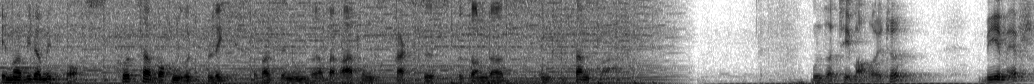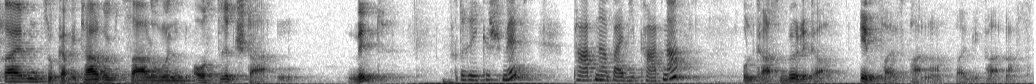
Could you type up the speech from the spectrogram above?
Immer wieder Mittwochs, kurzer Wochenrückblick, was in unserer Beratungspraxis besonders interessant war. Unser Thema heute: BMF-Schreiben zu Kapitalrückzahlungen aus Drittstaaten. Mit Friederike Schmidt, Partner bei B-Partners. Und Carsten Bödecker, ebenfalls Partner bei B-Partners.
